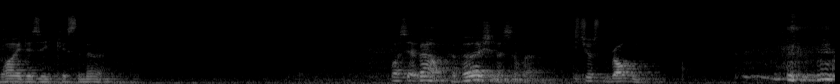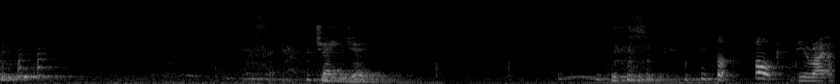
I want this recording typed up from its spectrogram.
Why does he kiss the mirror? What's it about? Perversion or something? He's just wrong. Change it. the fuck do you write a?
